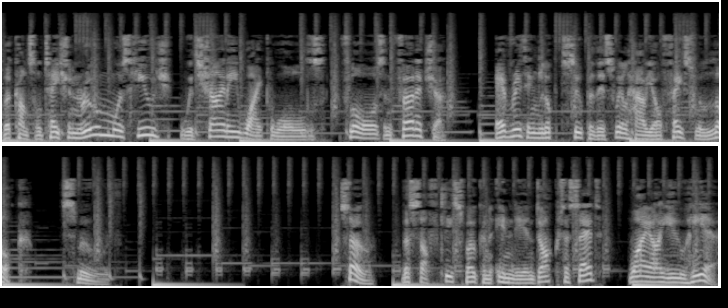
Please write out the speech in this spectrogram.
The consultation room was huge, with shiny white walls, floors and furniture. Everything looked super this will how your face will look. Smooth. So, the softly spoken Indian doctor said, why are you here?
